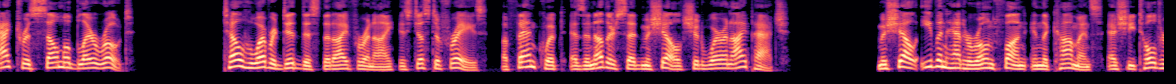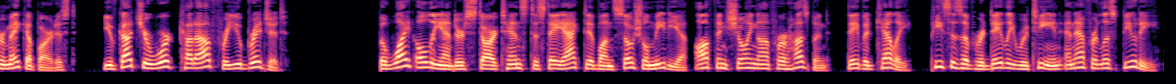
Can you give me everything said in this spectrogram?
actress Selma Blair wrote. Tell whoever did this that eye for an eye is just a phrase, a fan quipped as another said Michelle should wear an eye patch. Michelle even had her own fun in the comments as she told her makeup artist, You've got your work cut out for you, Bridget. The White Oleander star tends to stay active on social media, often showing off her husband, David Kelley, pieces of her daily routine and effortless beauty.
